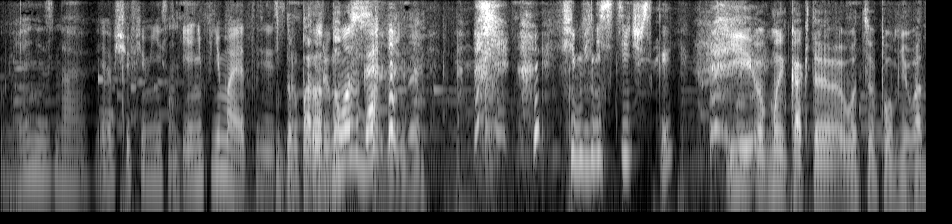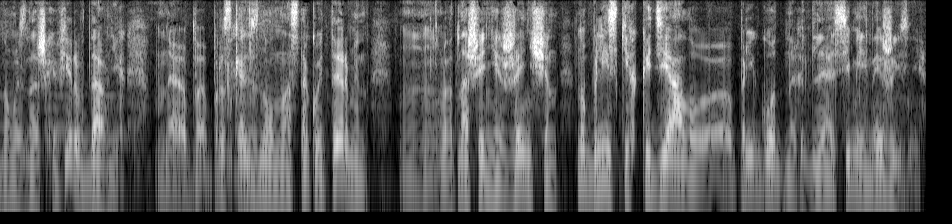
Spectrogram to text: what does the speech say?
Я не знаю. Я вообще феминист. Я не понимаю этой Да структуры парадокс, мозга Сергей, да. феминистической. И мы как-то, вот помню, в одном из наших эфиров давних э, проскользнул у нас такой термин в отношении женщин, ну, близких к идеалу, э, пригодных для семейной жизни.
